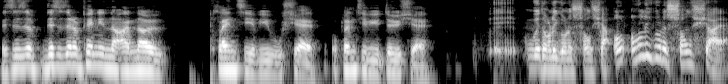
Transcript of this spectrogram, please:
this is a this is an opinion that I know plenty of you will share, or plenty of you do share. With Ole Gunnar Solskjaer, Ole Gunnar Solskjaer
